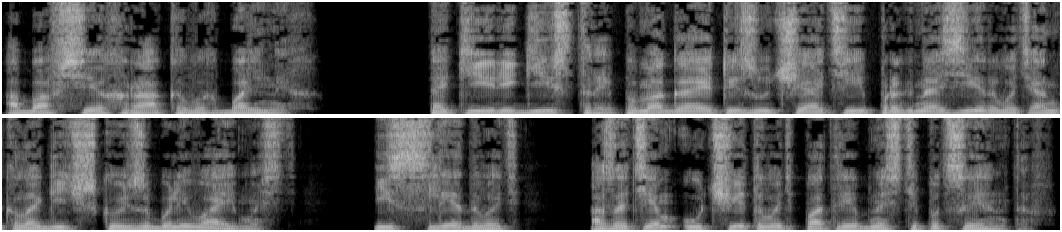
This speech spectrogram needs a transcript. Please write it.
обо всех раковых больных. Такие регистры помогают изучать и прогнозировать онкологическую заболеваемость, исследовать а затем учитывать потребности пациентов.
